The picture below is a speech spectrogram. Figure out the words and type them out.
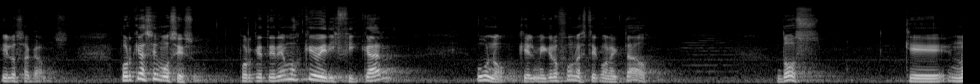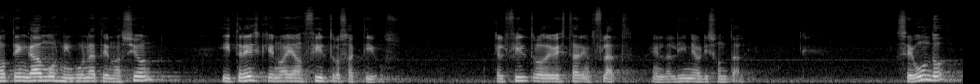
y lo sacamos. ¿Por qué hacemos eso? Porque tenemos que verificar, uno, que el micrófono esté conectado. Dos, que no tengamos ninguna atenuación. Y tres, que no hayan filtros activos. El filtro debe estar en flat, en la línea horizontal. Segundo,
